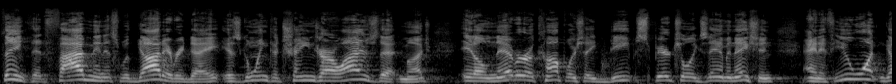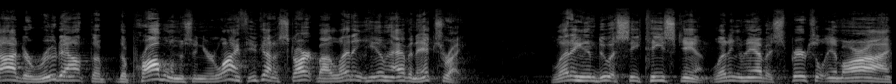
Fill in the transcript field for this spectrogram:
think that five minutes with God every day is going to change our lives that much. It'll never accomplish a deep spiritual examination. And if you want God to root out the, the problems in your life, you've got to start by letting Him have an x ray letting him do a CT scan, letting him have a spiritual MRI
